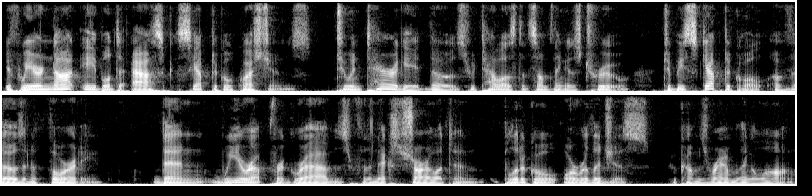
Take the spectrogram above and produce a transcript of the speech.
If we are not able to ask skeptical questions, to interrogate those who tell us that something is true, to be skeptical of those in authority, then we are up for grabs for the next charlatan, political or religious, who comes rambling along.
